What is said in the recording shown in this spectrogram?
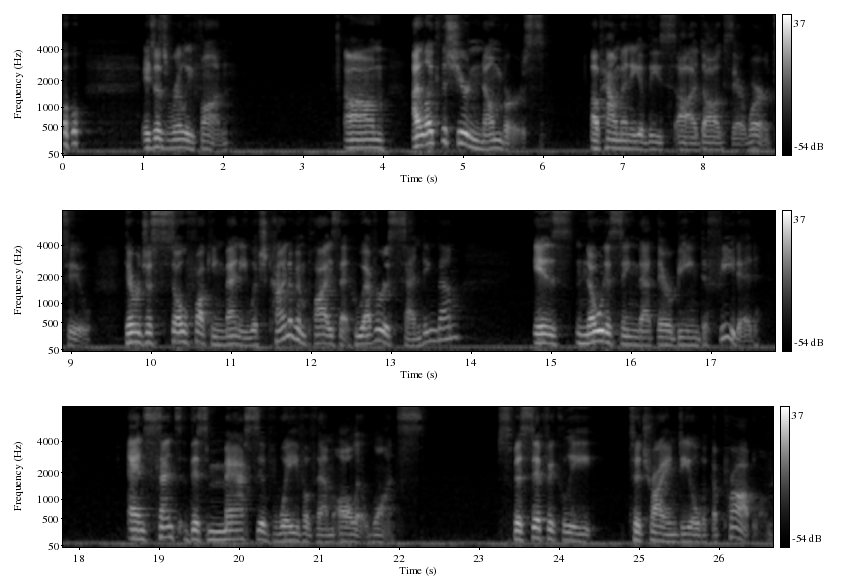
know? It's just really fun. Um, I like the sheer numbers of how many of these uh, dogs there were too. There were just so fucking many, which kind of implies that whoever is sending them is noticing that they're being defeated and sent this massive wave of them all at once, specifically to try and deal with the problem.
